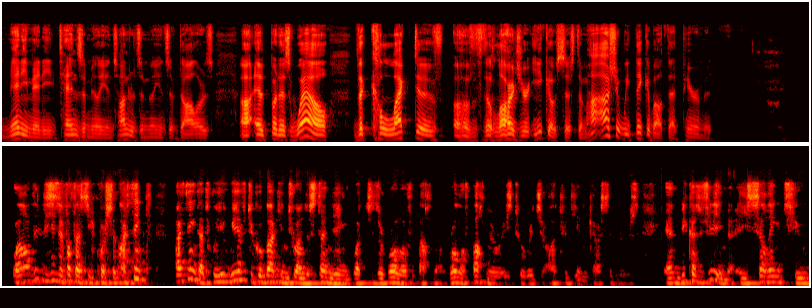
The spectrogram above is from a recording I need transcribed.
many, many tens of millions, hundreds of millions of dollars, uh, but as well, the collective of the larger ecosystem. How, how should we think about that pyramid? Well, this is a fantastic question. I think I think that we, we have to go back into understanding what the role of partner. Role of partner is to reach out to the end customers. And because Veeam is selling to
